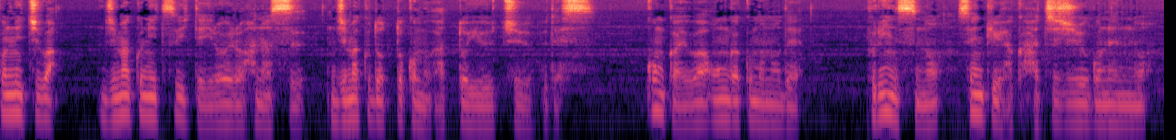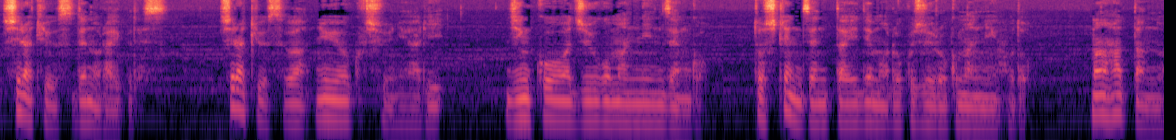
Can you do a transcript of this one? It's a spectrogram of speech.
こんにちは。字幕についていろいろ話す字幕 .com at YouTube です。今回は音楽もので、プリンスの1985年のシラキュースでのライブです。シラキュースはニューヨーク州にあり、人口は15万人前後、都市圏全体でも66万人ほど、マンハッタンの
